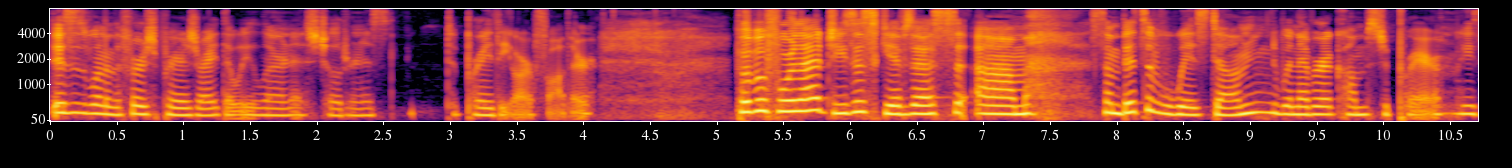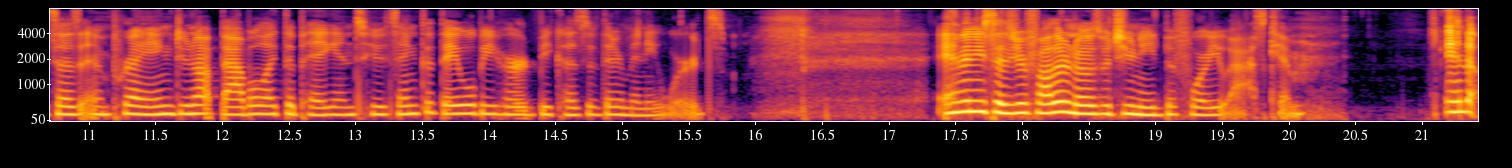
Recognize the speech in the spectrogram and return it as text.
this is one of the first prayers, right, that we learn as children is to pray the Our Father. But before that, Jesus gives us um, some bits of wisdom whenever it comes to prayer. He says, In praying, do not babble like the pagans who think that they will be heard because of their many words. And then he says, Your father knows what you need before you ask him. And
